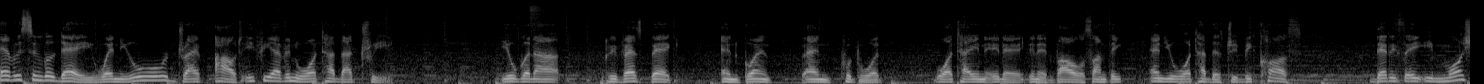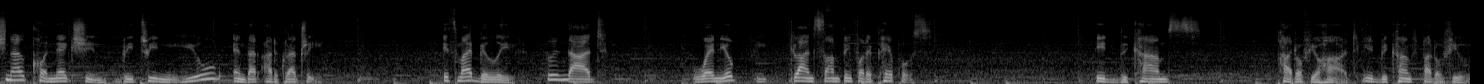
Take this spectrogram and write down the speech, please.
every single day when you drive out, if you haven't watered that tree, you're gonna reverse back and go and, and put wat- water in, in, a, in a bowl or something and you water the tree because there is a emotional connection between you and that particular tree. It's my belief mm-hmm. that when you plant something for a purpose, it becomes part of your heart. It becomes part of you.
